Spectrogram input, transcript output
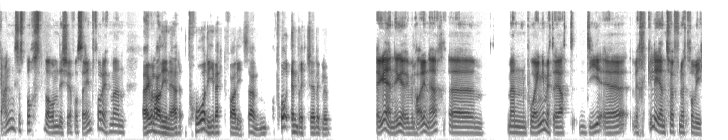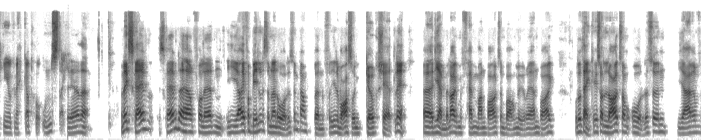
gang. Så spørs det bare om det ikke er for seint for dem. Men Jeg vil ha de ned. Få de vekk fra Eliteserien. For en drittkjedelig klubb. jeg er enig, jeg vil ha de ned. Ehm, men poenget mitt er at de er virkelig en tøff nøtt for Viking å knekke på onsdag. Det er det. Men jeg skrev, skrev det her forleden i, ja, i forbindelse med den Ålesund-kampen, fordi det var så gørr kjedelig. Eh, Et hjemmelag med fem mann bak som bare murer igjen bak. Og da tenker jeg sånn lag som Ålesund, Jerv,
